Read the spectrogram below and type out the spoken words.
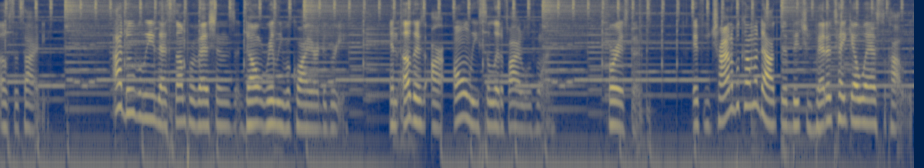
of society. I do believe that some professions don't really require a degree, and others are only solidified with one. For instance, if you're trying to become a doctor, bitch, you better take your ass to college.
